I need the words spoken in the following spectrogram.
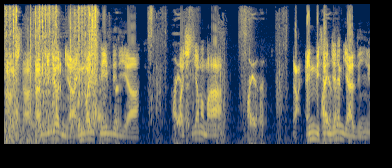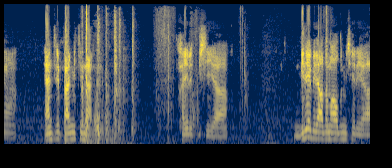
Tamam işte abi ben biliyorum ya. invalid neyim dedi ya. Başlayacağım ama ha. Ya emmi sen gene mi geldin ya? Entry permit'in nerede? Hayret bir şey ya. Bile bile adamı aldım içeri ya.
